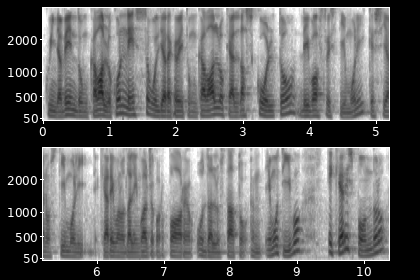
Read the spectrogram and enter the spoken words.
Quindi avendo un cavallo connesso vuol dire che avete un cavallo che è all'ascolto dei vostri stimoli, che siano stimoli che arrivano dal linguaggio corporeo o dallo stato eh, emotivo e che rispondono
